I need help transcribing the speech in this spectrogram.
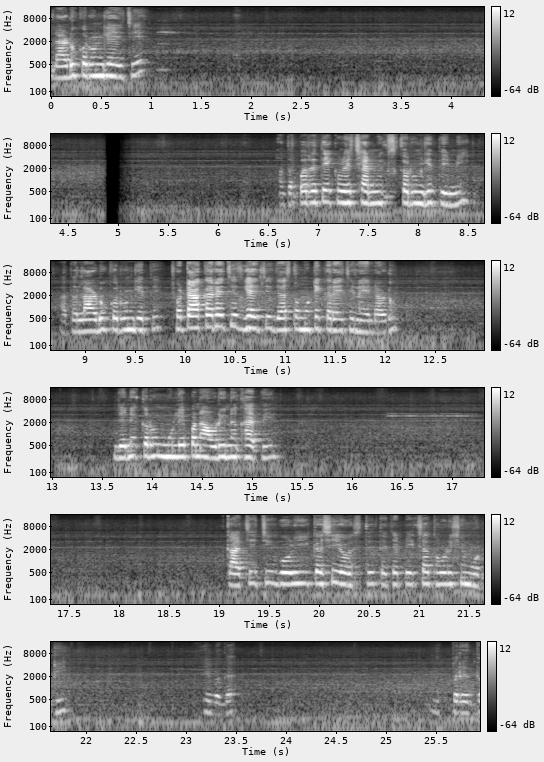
लाडू करून घ्यायचे. आता परत एक वेळेस छान मिक्स करून घेते मी. आता लाडू करून घेते. छोट्या आकाराचेच घ्यायचे जास्त मोठे करायचे नाही लाडू. जेणेकरून मुले पण आवडीनं खातील. काचेची गोळी कशी असते त्याच्यापेक्षा थोडीशी मोठी. हे बघा. इथपर्यंत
